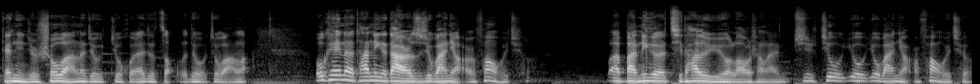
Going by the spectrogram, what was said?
赶紧就是收完了就就回来就走了就就完了。OK 呢，他那个大儿子就把鸟儿放回去了，把把那个其他的鱼又捞上来，就就又又把鸟儿放回去了。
